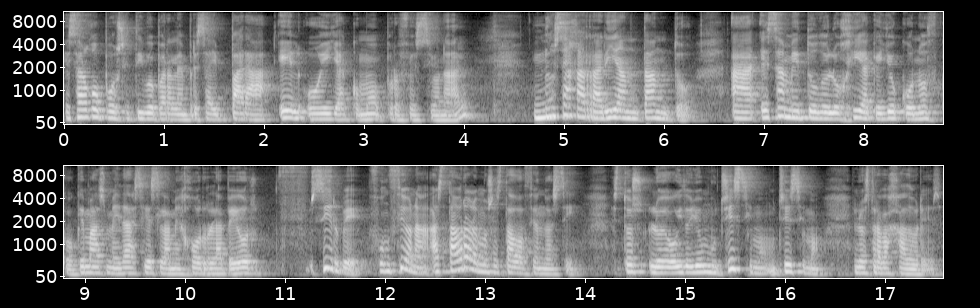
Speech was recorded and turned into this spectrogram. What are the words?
es algo positivo para la empresa y para él o ella como profesional, no se agarrarían tanto a esa metodología que yo conozco, qué más me da si es la mejor o la peor, sirve, funciona. Hasta ahora lo hemos estado haciendo así. Esto lo he oído yo muchísimo, muchísimo en los trabajadores.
